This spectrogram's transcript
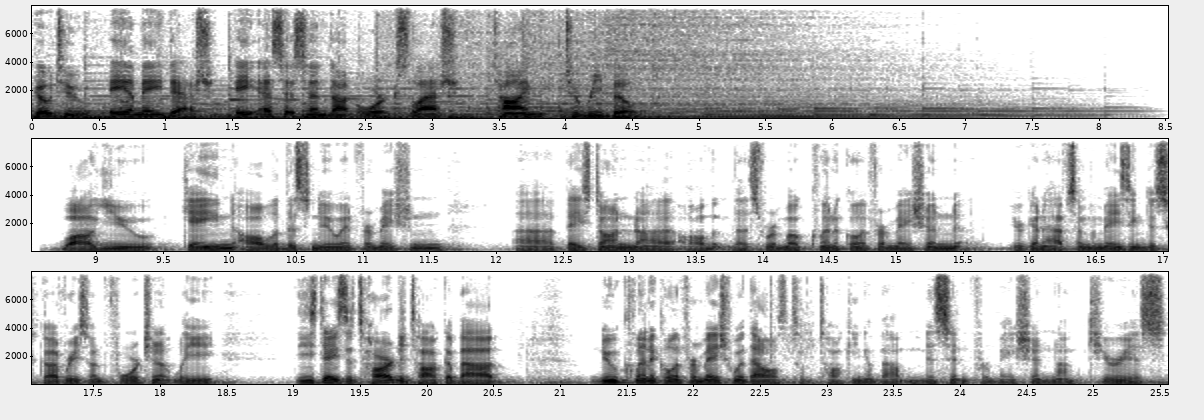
go to ama-assn.org slash time to rebuild. While you gain all of this new information uh, based on uh, all this remote clinical information, you're going to have some amazing discoveries. Unfortunately, these days it's hard to talk about new clinical information without also talking about misinformation. I'm curious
